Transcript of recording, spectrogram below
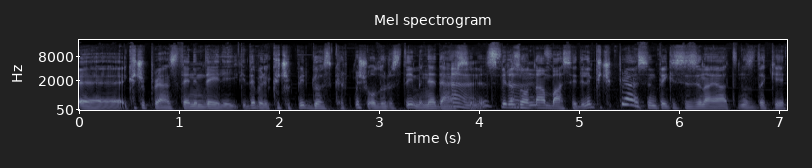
e, Küçük Prens tenimde ile ilgili de böyle küçük bir göz kırpmış oluruz değil mi? Ne dersiniz? Evet, Biraz evet. ondan bahsedelim. Küçük Prens'in peki sizin hayatınızdaki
